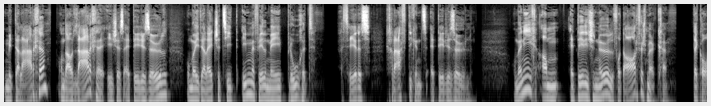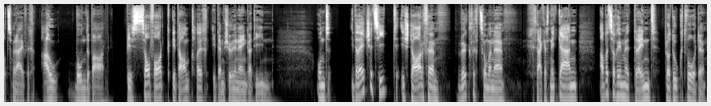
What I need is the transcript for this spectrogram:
mit der Lerche. Und auch die Lerche ist ein ätherisches Öl, das man in der letzten Zeit immer viel mehr braucht. Ein sehr kräftiges ätherisches Öl. Und wenn ich am ätherischen Öl von der Arve schmecke, dann geht es mir einfach auch wunderbar. Bis sofort gedanklich in dem schönen Engadin. Und in der letzten Zeit ist die Arve wirklich zu einem, ich sage es nicht gern, aber zu einem Trendprodukt geworden.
